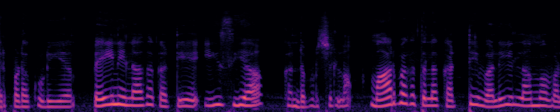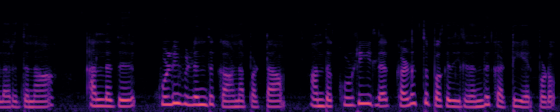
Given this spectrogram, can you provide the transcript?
ஏற்படக்கூடிய பெயின் இல்லாத கட்டியை ஈஸியாக கண்டுபிடிச்சிடலாம். மார்பகத்தில் கட்டி வலி இல்லாமல் வளருதுன்னா அல்லது குழி விழுந்து காணப்பட்டால் அந்த குழியில் கழுத்து பகுதியிலேருந்து கட்டி ஏற்படும்.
